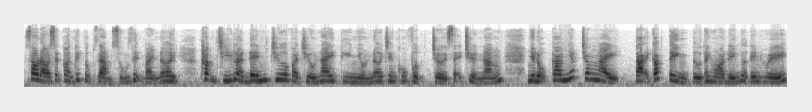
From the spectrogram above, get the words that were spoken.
sau đó sẽ còn tiếp tục giảm xuống diện vài nơi. Thậm chí là đến trưa và chiều nay thì nhiều nơi trên khu vực trời sẽ chuyển nắng. Nhiệt độ cao nhất trong ngày tại các tỉnh từ Thanh Hóa đến Thừa Thiên Huế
